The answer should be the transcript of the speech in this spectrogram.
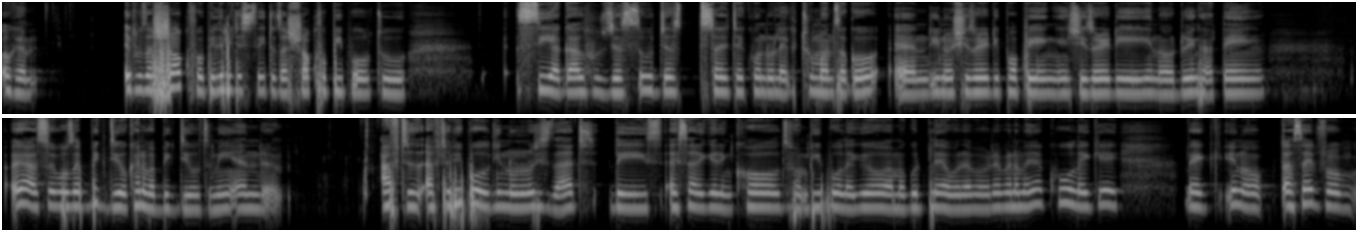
okay, it was a shock for people. Let me just say it was a shock for people to see a girl who's just who just started taekwondo like two months ago, and you know she's already popping and she's already you know doing her thing. Yeah so it was a big deal kind of a big deal to me. And um, after after people you know noticed that they i started getting calls from people like yo i'm a good player whatever whatever. And i'm like yeah cool like hey like you know aside from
